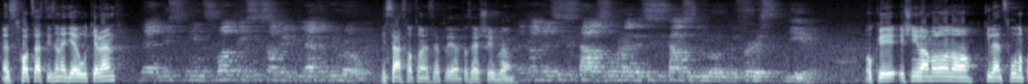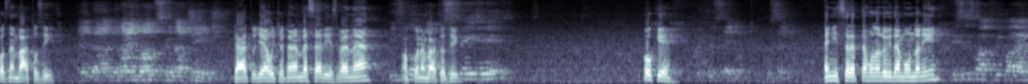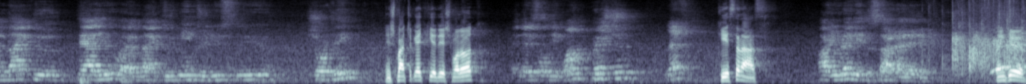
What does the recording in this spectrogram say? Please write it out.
ez 611 eurót jelent, then this means monthly 611 euro és 160 ezeret jelent az első évben. and 160,000 or 160,000 euro in the first year. Oké, okay, és nyilvánvalóan a 9 hónap az nem változik. And uh, the nine months will not change. Tehát ugye, hogyha te nem veszel részt benne, akkor nem változik. Oké, okay. ennyit szerettem volna röviden mondani. És már csak egy kérdés maradt. Készen állsz? Thank you.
